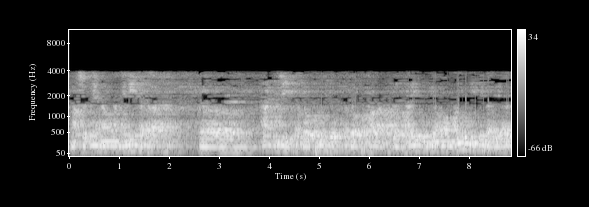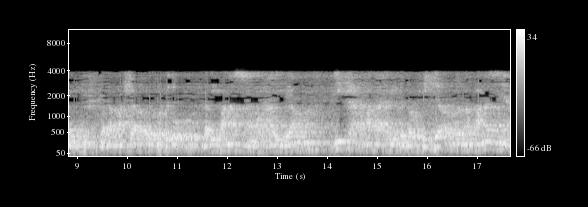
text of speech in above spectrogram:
Maksudnya naungan ini adalah uh, anji atau penunjuk atau penghalang atau payung yang memayungi kita di hari pada masyarakat berteduh dari panasnya matahari yang jika matahari itu berpijar dengan panasnya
